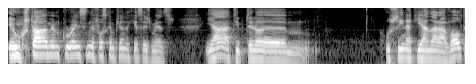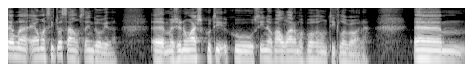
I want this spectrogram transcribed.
eu gostava mesmo que o Reigns ainda fosse campeão daqui a seis meses. E há, tipo, ter uh, o Cena aqui a andar à volta é uma, é uma situação, sem dúvida. Uh, mas eu não acho que o, que o Cena vai levar uma porra de um título agora. Um,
